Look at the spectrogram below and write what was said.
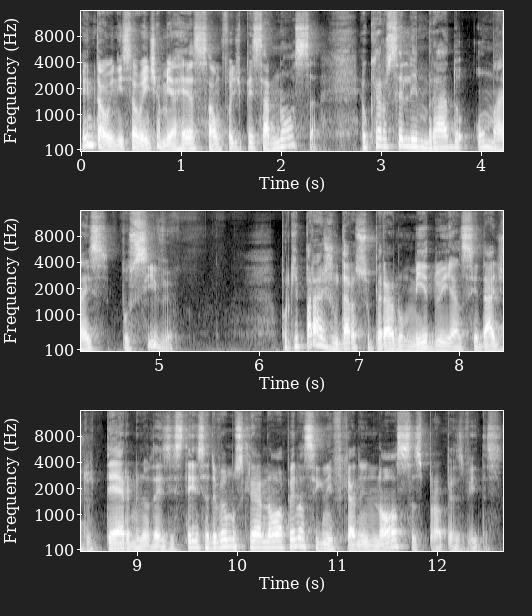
Então, inicialmente, a minha reação foi de pensar: nossa, eu quero ser lembrado o mais possível. Porque para ajudar a superar o medo e a ansiedade do término da existência, devemos criar não apenas significado em nossas próprias vidas,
